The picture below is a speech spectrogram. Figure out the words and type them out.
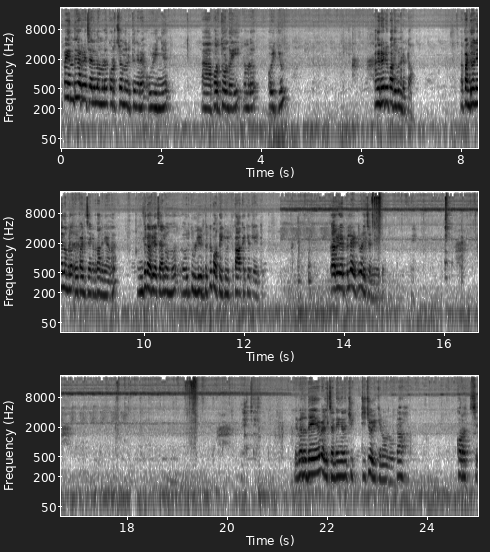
അപ്പോൾ എന്ത് കറി വെച്ചാലും നമ്മൾ കുറച്ചൊന്ന് ഇങ്ങനെ ഒഴിഞ്ഞ് പുറത്തുകൊണ്ടുപോയി കൊണ്ടുപോയി നമ്മൾ ഒഴിക്കും. അങ്ങനെ ഒരു പതിവുണ്ട് കേട്ടോ പണ്ട് വലിയ നമ്മൾ പഠിച്ചേക്കുന്നത് അങ്ങനെയാണ്. എന്ത് കറി വെച്ചാലും ഒന്ന് ഒരു തുള്ളി എടുത്തിട്ട് പുറത്തേക്ക് വിട്ടു കാക്കയ്ക്കൊക്കെ ആയിട്ട്. കറിവേപ്പില ഇട്ട് വെളിച്ചെണ്ണ വയ്ക്കാം ഇത് വെറുതെ വെളിച്ചെണ്ണ ഇങ്ങനെ ചുറ്റിച്ചൊഴിക്കണുള്ളൂ കേട്ടോ കുറച്ച്.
